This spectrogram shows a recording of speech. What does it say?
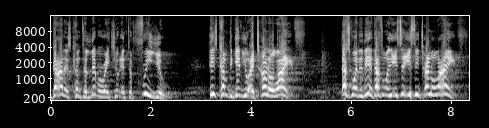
God has come to liberate you and to free you. He's come to give you eternal life. That's what it is. That's what it's, it's eternal life.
